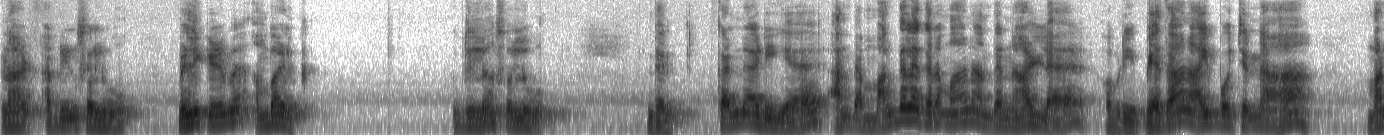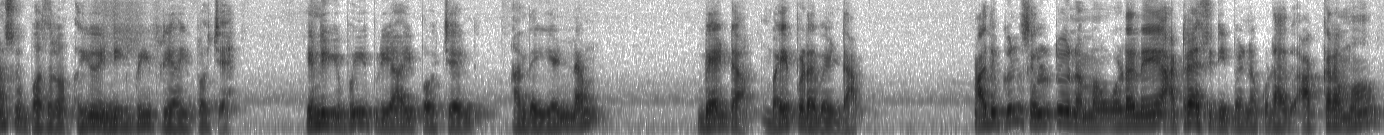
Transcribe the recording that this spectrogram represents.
நாள் அப்படின்னு சொல்லுவோம். வெள்ளிக்கிழமை அம்பாளுக்கு. இப்படிலாம் சொல்லுவோம். இந்த கண்ணாடியை அந்த மங்களகரமான அந்த நாளில் அப்படி வேதான ஆகிப்போச்சுன்னா மனசு பதறும். ஐயோ இன்றைக்கி போய் இப்படி ஆகிப்போச்சே இன்றைக்கி போய் இப்படி ஆகிப்போச்சேன்னு அந்த எண்ணம் வேண்டாம் பயப்பட வேண்டாம். அதுக்குன்னு சொல்லிட்டு நம்ம உடனே அட்ராசிட்டி பண்ணக்கூடாது. அக்கிரமம்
